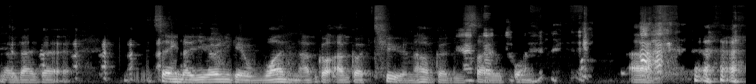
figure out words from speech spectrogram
no, that, that saying that you only get one. I've got I've got two, and I've got to decide which one. Uh,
